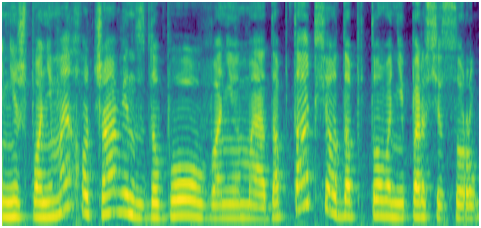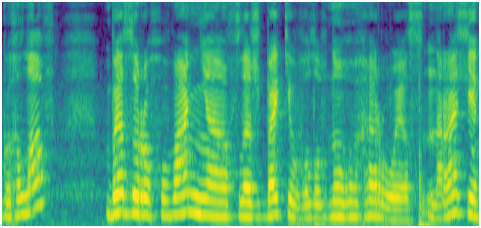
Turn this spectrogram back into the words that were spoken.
ніж по аніме, хоча він здобув аніме адаптацію, адаптовані перші 40 глав без урахування флешбеків головного героя. Наразі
